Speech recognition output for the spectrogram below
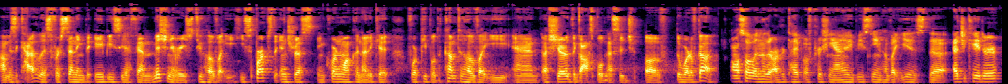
um, is a catalyst for sending the ABCFM missionaries to Hawaii. He sparks the interest in Cornwall, Connecticut for people to come to Hawaii and uh, share the gospel message of the Word of God. Also, another archetype of Christianity we see in Hawaii is the educator.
